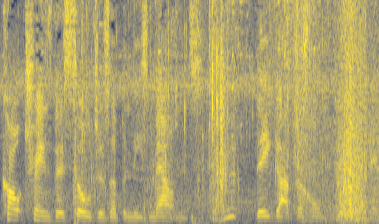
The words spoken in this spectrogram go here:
Cult trains their soldiers up in these mountains. They got the home field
